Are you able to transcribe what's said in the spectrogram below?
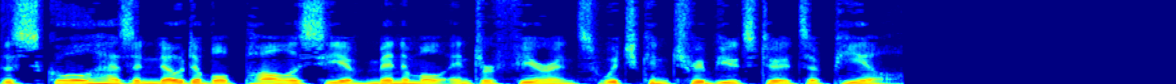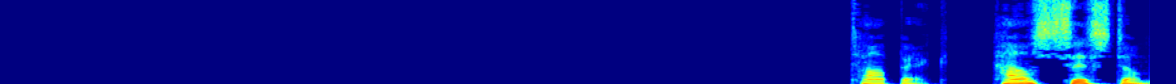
The school has a notable policy of minimal interference which contributes to its appeal. House system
